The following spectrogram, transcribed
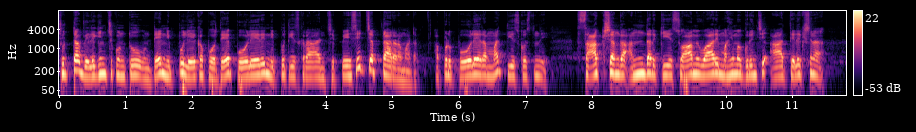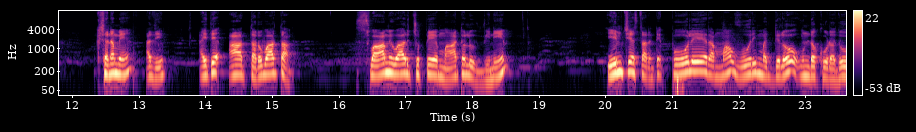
చుట్ట వెలిగించుకుంటూ ఉంటే నిప్పు లేకపోతే పోలేరి నిప్పు తీసుకురా అని చెప్పేసి చెప్తారనమాట అప్పుడు పోలేరమ్మ తీసుకొస్తుంది. సాక్ష్యంగా అందరికీ స్వామివారి మహిమ గురించి ఆ తెలిసిన క్షణమే అది. అయితే ఆ తరువాత స్వామివారు చెప్పే మాటలు విని ఏం చేస్తారంటే పోలేరమ్మ ఊరి మధ్యలో ఉండకూడదు.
